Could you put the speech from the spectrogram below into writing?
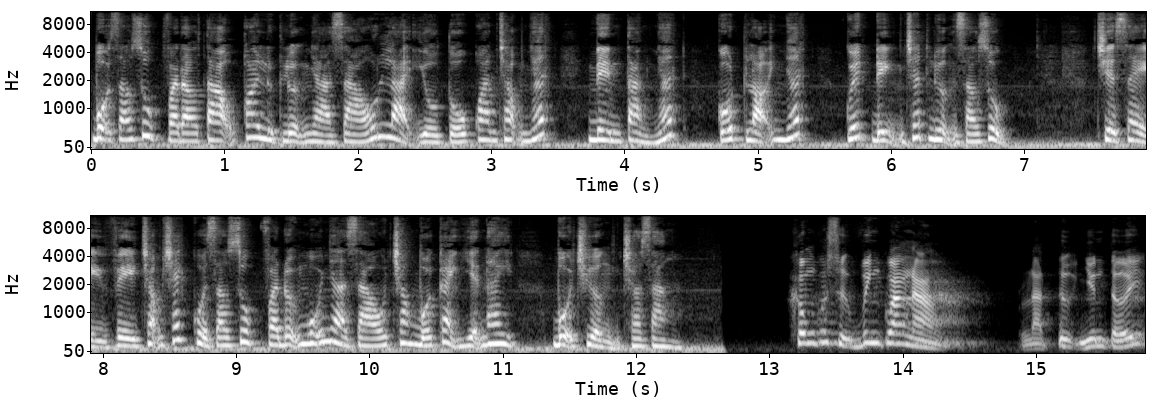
Bộ Giáo dục và Đào tạo coi lực lượng nhà giáo là yếu tố quan trọng nhất, nền tảng nhất, cốt lõi nhất, quyết định chất lượng giáo dục. Chia sẻ về trọng trách của giáo dục và đội ngũ nhà giáo trong bối cảnh hiện nay, Bộ trưởng cho rằng Không có sự vinh quang nào là tự nhiên tới,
